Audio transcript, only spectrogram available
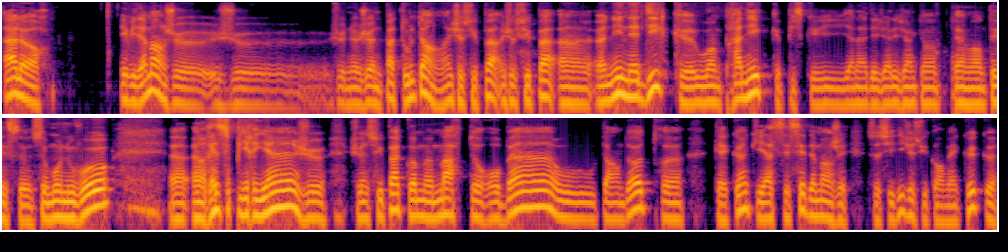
Alors, Évidemment, je, je, je ne jeûne pas tout le temps. Hein. Je suis pas, je suis pas un, un inédique ou un pranique, puisqu'il y en a déjà des gens qui ont inventé ce, ce mot nouveau. Euh, un respirien. Je, je ne suis pas comme Marthe Robin ou tant d'autres, quelqu'un qui a cessé de manger. Ceci dit, je suis convaincu que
